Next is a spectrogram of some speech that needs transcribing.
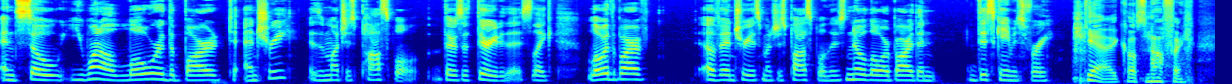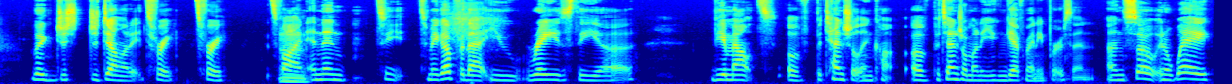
And so you want to lower the bar to entry as much as possible. There's a theory to this, like lower the bar of, of entry as much as possible. There's no lower bar than this game is free. Yeah. It costs nothing. Like just just download it. It's free. It's free. It's fine. And then to to make up for that, you raise the uh, the amount of potential income of potential money you can get from any person. And so in a way,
